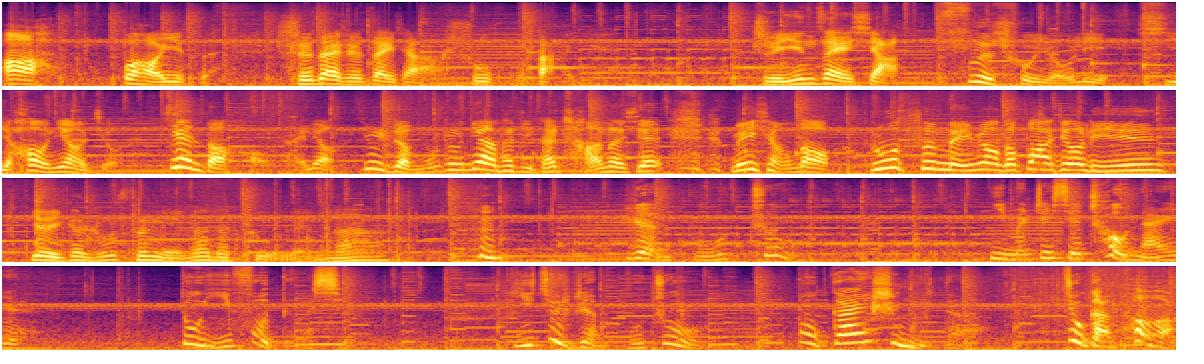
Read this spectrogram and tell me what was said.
啊！啊，不好意思，实在是在下疏忽大意。只因在下四处游历，喜好酿酒，见到好材料就忍不住酿它几坛尝尝鲜。没想到如此美妙的芭蕉林，有一个如此美妙的主人啊！哼，忍不住。你们这些臭男人，都一副德行，一句忍不住，不该是你的就敢碰啊！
